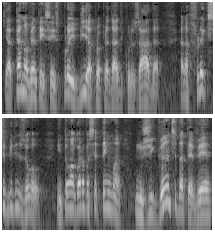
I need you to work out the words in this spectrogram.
que até 96 proibia a propriedade cruzada, ela flexibilizou. Então agora você tem uma, um gigante da TV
